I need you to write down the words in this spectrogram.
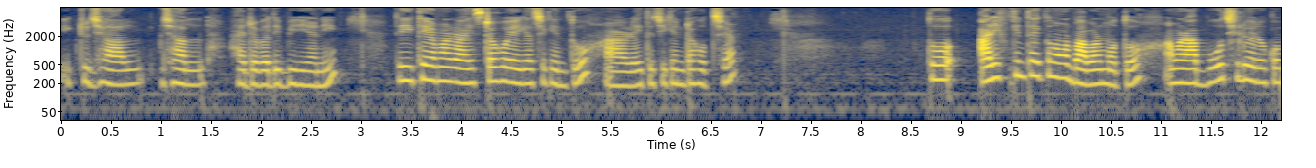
একটু ঝাল ঝাল হায়দ্রাবাদি বিরিয়ানি। তো এইতে আমার রাইসটা হয়ে গেছে কিন্তু, আর এই তো চিকেনটা হচ্ছে। তো আরিফ কিন্তু একদম আমার বাবার মতো। আমার আব্বুও ছিল এরকম,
